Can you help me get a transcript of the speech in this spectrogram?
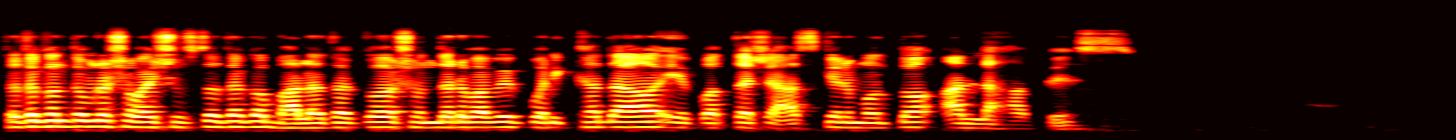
ততক্ষণ তোমরা সবাই সুস্থ থাকো, ভালো থাকো, সুন্দরভাবে পরীক্ষা দাও। এ প্রত্যাশা আজকের মতো। আল্লাহ হাফেজ।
